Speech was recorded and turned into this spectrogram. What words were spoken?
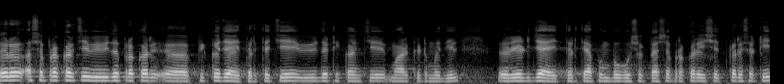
तर अशा प्रकारचे विविध प्रकार पिकं जे आहेत तर त्याचे विविध ठिकाणचे मार्केटमधील रेट जे आहेत तर ते आपण बघू शकता. अशा प्रकारे शेतकऱ्यासाठी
